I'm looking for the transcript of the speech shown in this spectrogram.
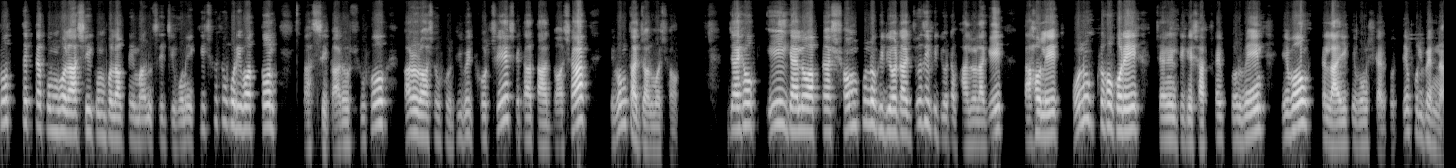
প্রত্যেকটা কুম্ভ রাশি, কুম্ভ লগ্নের মানুষের জীবনে কিছু তো পরিবর্তন, আসছে কারও শুভ কারোর অশুভ ডিবেট করছে সেটা তার দশা এবং তার জন্মছক। যাই হোক, এই গেল আপনার সম্পূর্ণ ভিডিওটা। যদি ভিডিওটা ভালো লাগে, তাহলে অনুগ্রহ করে চ্যানেলটিকে সাবস্ক্রাইব করবেন এবং লাইক এবং শেয়ার করতে ভুলবেন না।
